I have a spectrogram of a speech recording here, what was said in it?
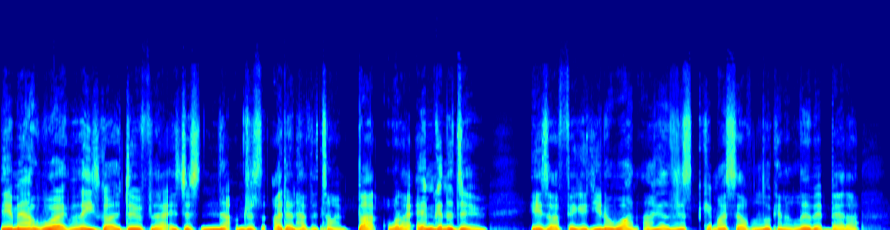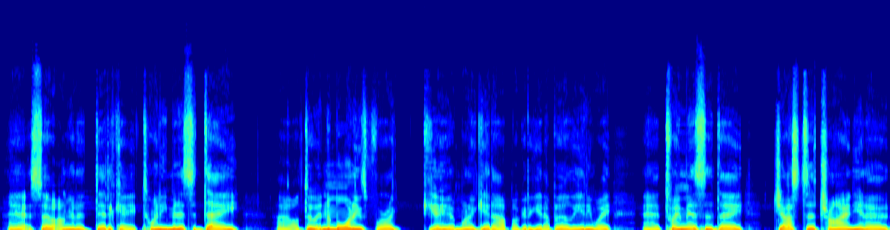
the amount of work that he's got to do for that is just no. I'm just I don't have the time. But what I am going to do is I figured, you know what, I'm going to just get myself looking a little bit better. Uh, so I'm going to dedicate 20 minutes a day. Uh, I'll do it in the mornings before I get, when I get up. I'm going to get up early anyway. Uh, 20 minutes a day just to try and you know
